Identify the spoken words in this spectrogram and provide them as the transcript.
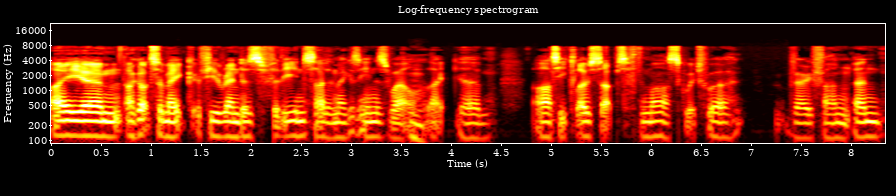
I um I got to make a few renders for the inside of the magazine as well, Mm. like um, arty close-ups of the mask, which were very fun. And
